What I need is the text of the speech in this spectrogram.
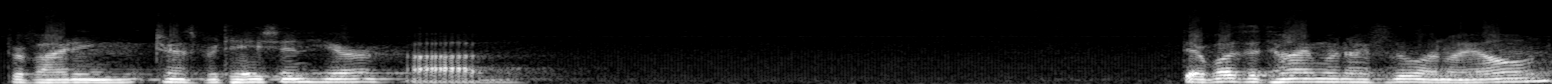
providing transportation here. Um, there was a time when I flew on my own.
